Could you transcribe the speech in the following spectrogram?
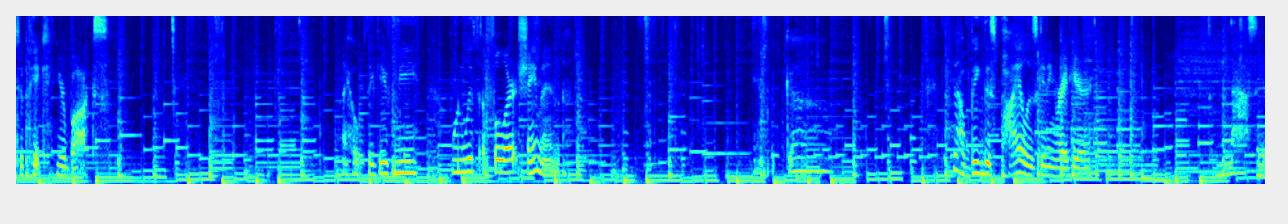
to pick your box. I hope they gave me one with a full art Shaymin. We go. Look at how big this pile is getting right here. Okay,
